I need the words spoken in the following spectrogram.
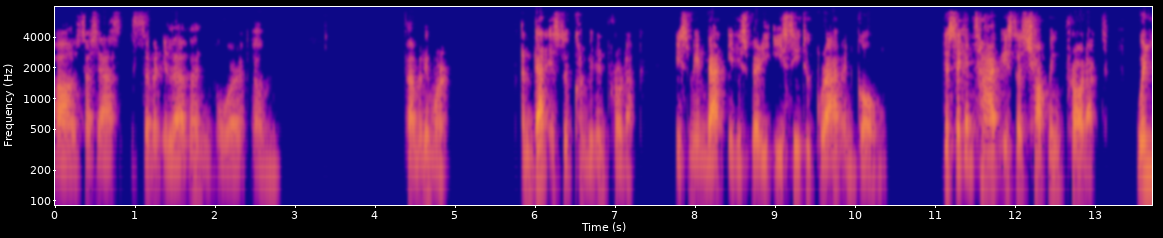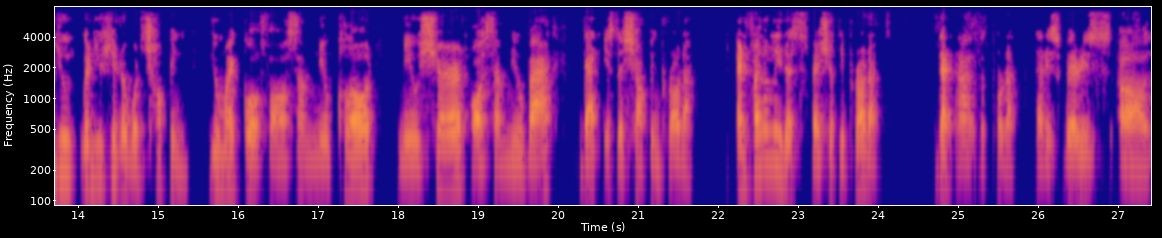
uh, such as 7-Eleven or um, Family Mart. And that is the convenient product. It means that it is very easy to grab and go. The second type is the shopping product. When you when you hear the word shopping you might go for some new clothes new shirt or some new bag. That is the shopping product. And finally the specialty products that are the product that is very uh,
